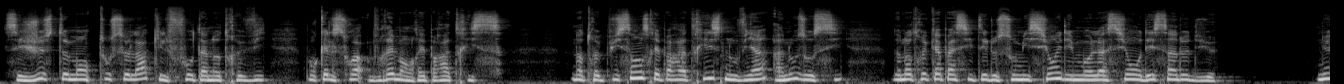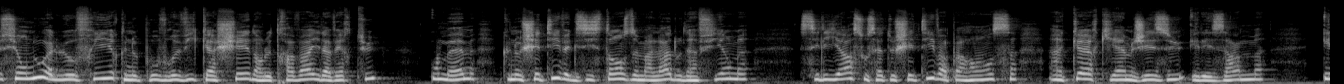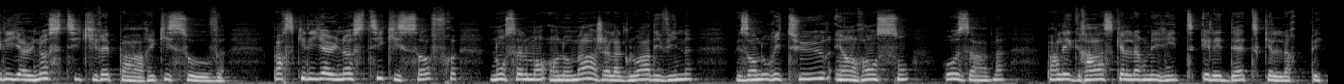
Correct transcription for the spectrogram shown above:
C'est justement tout cela qu'il faut à notre vie pour qu'elle soit vraiment réparatrice. Notre puissance réparatrice nous vient à nous aussi de notre capacité de soumission et d'immolation au dessein de Dieu. N'eussions-nous à lui offrir qu'une pauvre vie cachée dans le travail et la vertu, ou même qu'une chétive existence de malade ou d'infirme, s'il y a sous cette chétive apparence un cœur qui aime Jésus et les âmes, il y a une hostie qui répare et qui sauve, parce qu'il y a une hostie qui s'offre non seulement en hommage à la gloire divine, mais en nourriture et en rançon aux âmes par les grâces qu'elle leur mérite et les dettes qu'elle leur paie.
